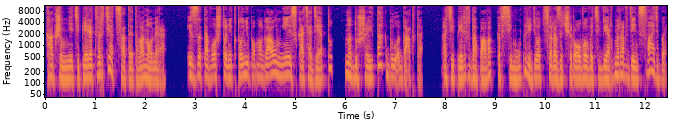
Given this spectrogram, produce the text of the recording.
Как же мне теперь отвертеться от этого номера? Из-за того, что никто не помогал мне искать одету, на душе и так было гадко. А теперь вдобавок ко всему придется разочаровывать Вернера в день свадьбы.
